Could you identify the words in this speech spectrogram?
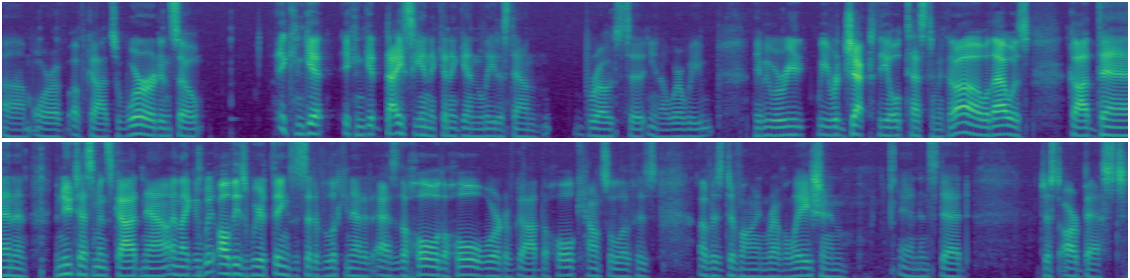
um, or of, of God's word. And so it can get it can get dicey and it can again lead us down roads to you know where we maybe we we reject the Old Testament. Oh well, that was God then, and the New Testament's God now, and like all these weird things instead of looking at it as the whole, the whole Word of God, the whole counsel of His of His divine revelation, and instead just our best.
